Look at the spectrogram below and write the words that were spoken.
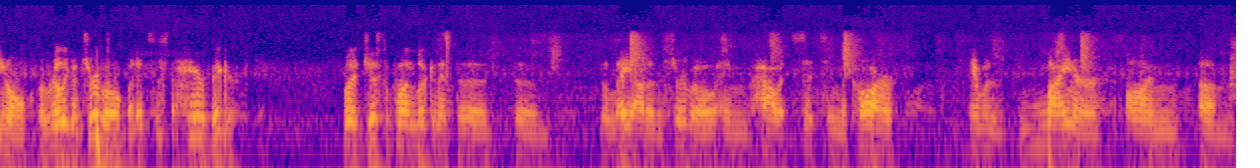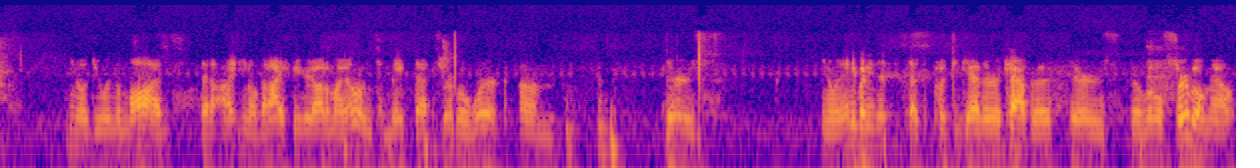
you know a really good servo, but it's just a hair bigger. but just upon looking at the, the the layout of the servo and how it sits in the car, it was minor on um, you know doing the mods that I you know that I figured out on my own to make that servo work. Um, there's you know, anybody that, that's put together a Capra, there's the little servo mount,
